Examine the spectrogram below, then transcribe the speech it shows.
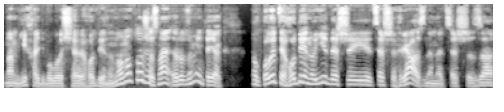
Нам їхати було ще годину. Ну, ну теж, знає, розумієте як? Ну, коли ти годину їдеш, і це ж грязними, це ж за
